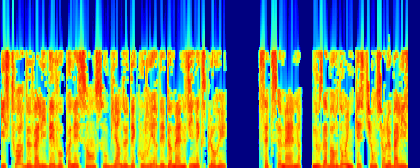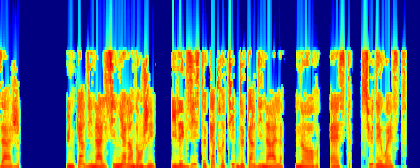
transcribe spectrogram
Histoire de valider vos connaissances ou bien de découvrir des domaines inexplorés. Cette semaine, nous abordons une question sur le balisage. Une cardinale signale un danger. Il existe quatre types de cardinales, nord, est, sud et ouest.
